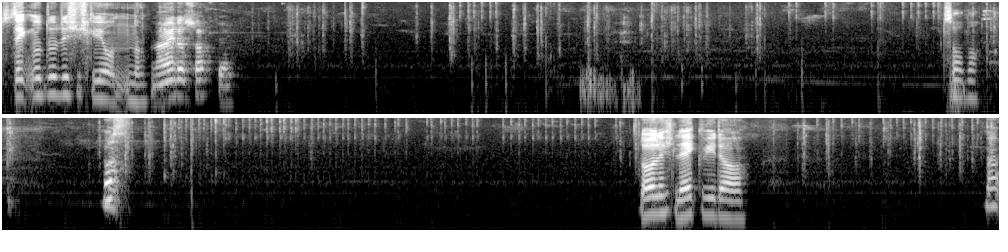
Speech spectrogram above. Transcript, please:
steck nur du dich, ich gehe unten lang. Nein, das schafft er. Sauber. Was? Lol, ich lag wieder. Ma,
